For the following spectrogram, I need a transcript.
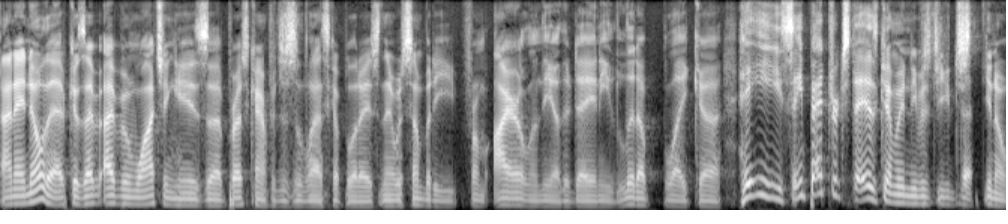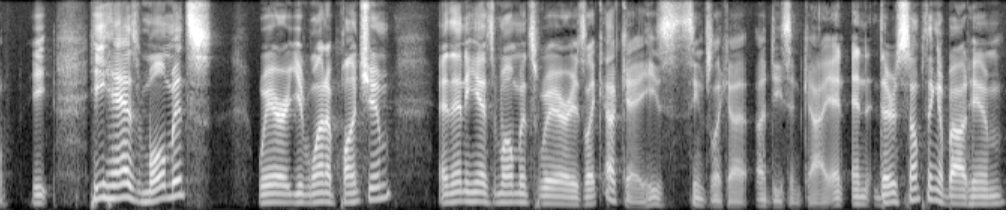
and I know that because I've I've been watching his uh, press conferences the last couple of days, and there was somebody from Ireland the other day, and he lit up like, uh, "Hey, St. Patrick's Day is coming." He was you just you know he he has moments where you'd want to punch him. And then he has moments where he's like, okay, he seems like a, a decent guy. And and there's something about him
